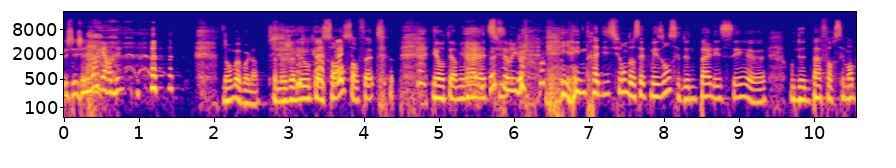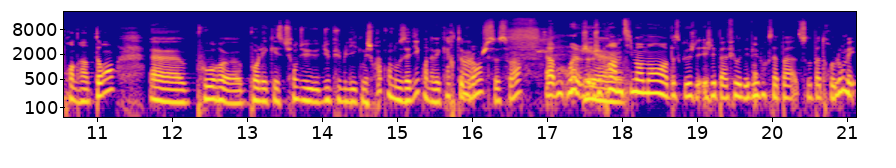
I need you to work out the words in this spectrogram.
J'ai jamais regardé. Non, bah voilà, ça n'a jamais aucun sens en fait. Et on terminera là-dessus. Il y a une tradition dans cette maison, c'est de ne pas laisser euh, ou de ne pas forcément prendre un temps euh, pour, euh, pour les questions du, public. Mais je crois qu'on nous a dit qu'on avait carte ah. blanche ce soir. Alors moi, je, prends un petit moment parce que je ne l'ai pas fait au début pour que ça ne soit pas trop long, mais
